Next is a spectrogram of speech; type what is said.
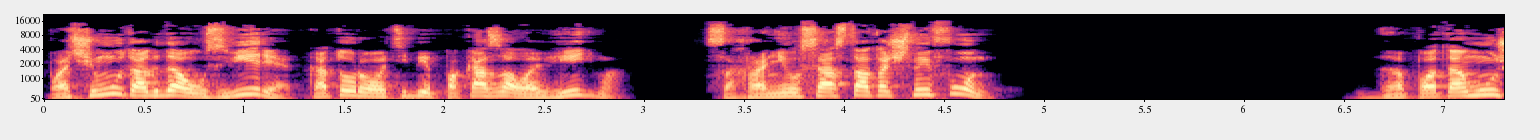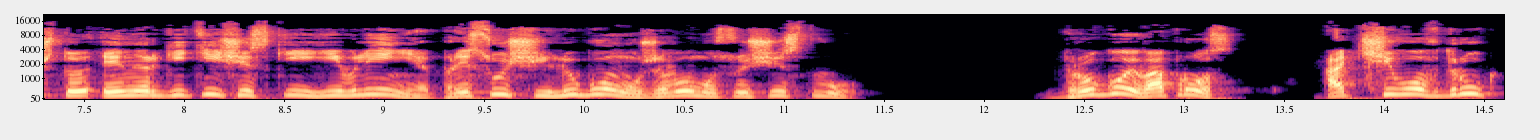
Почему тогда у зверя, которого тебе показала ведьма, сохранился остаточный фон? Да потому что энергетические явления присущи любому живому существу. Другой вопрос. Отчего вдруг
